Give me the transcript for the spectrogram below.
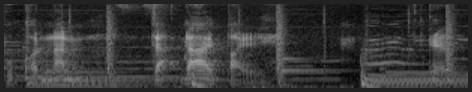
บุคคลนั้นจะได้ไปเกิด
